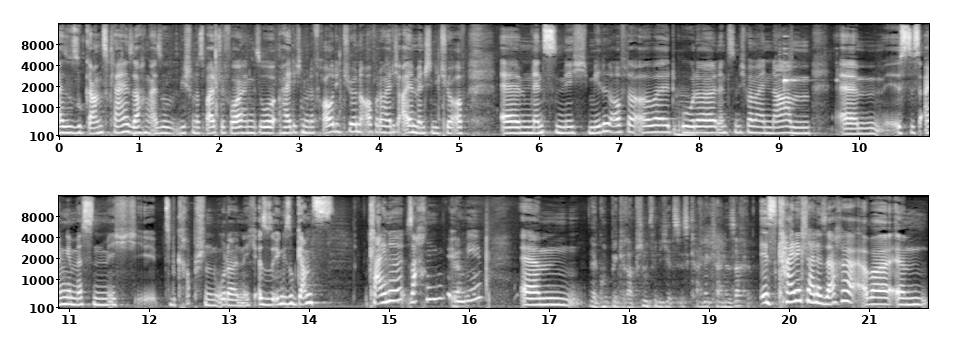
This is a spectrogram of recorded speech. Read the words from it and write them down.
Also so ganz kleine Sachen. Also wie schon das Beispiel vorhin, so halte ich nur eine Frau die Türen auf oder halte ich allen Menschen die Tür auf? Ähm, nennst du mich Mädel auf der Arbeit oder nennst du mich bei meinem Namen? Ähm, ist es angemessen, mich äh, zu bekrapschen oder nicht? Also so irgendwie so ganz kleine Sachen irgendwie. Ähm, Ja gut, begrapschen finde ich jetzt ist keine kleine Sache. ist keine kleine Sache, aber ähm,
